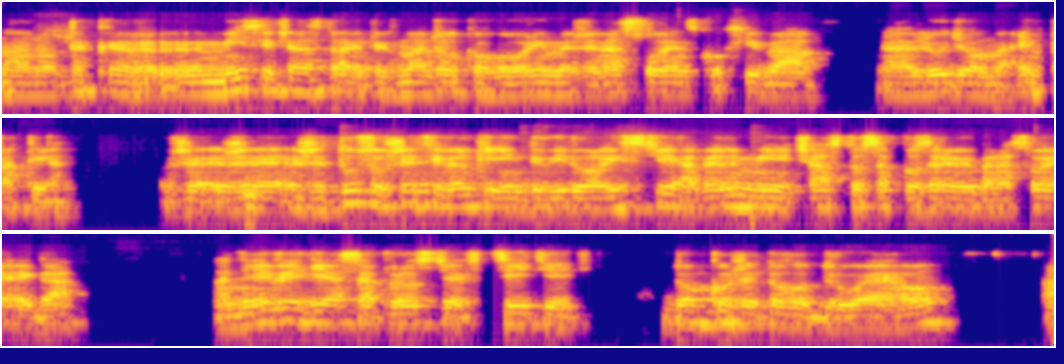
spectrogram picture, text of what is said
áno, tak eh, my si často aj tak s manželkou hovoríme, že na Slovensku chýba eh, ľuďom empatia. Že, že, že tu sú všetci veľkí individualisti a veľmi často sa pozerajú iba na svoje ega a nevedia sa proste vcítiť do kože toho druhého a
